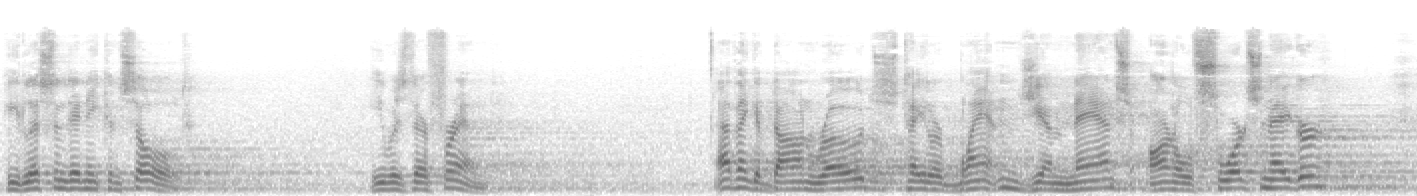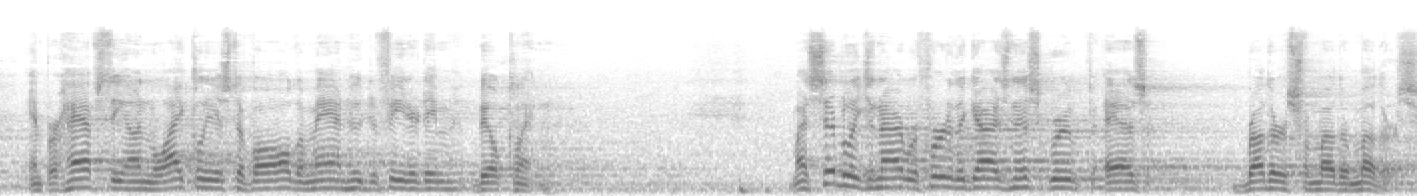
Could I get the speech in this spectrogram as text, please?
He listened and he consoled. He was their friend. I think of Don Rhodes, Taylor Blanton, Jim Nantz, Arnold Schwarzenegger, and perhaps the unlikeliest of all, the man who defeated him, Bill Clinton. My siblings and I refer to the guys in this group as brothers from other mothers.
